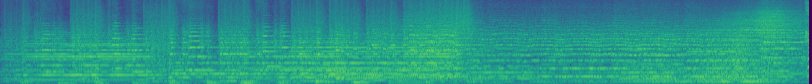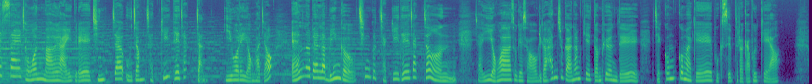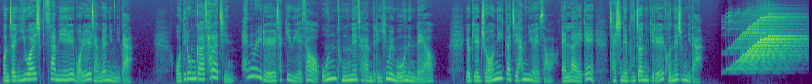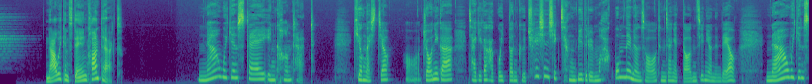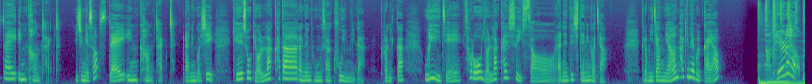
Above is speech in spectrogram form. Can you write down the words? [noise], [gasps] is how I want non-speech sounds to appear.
정원 마을 아이들의 진짜 우정 찾기 대작전 2월의 영화죠. 엘라벨라 빙고 친구 찾기 대작전. 자, 이 영화 속에서 우리가 한 주간 함께 했던 표현들 이제 꼼꼼하게 복습 들어가 볼게요. 먼저 2월 13일 월요일 장면입니다. 어디론가 사라진 헨리를 찾기 위해서 온 동네 사람들이 힘을 모으는데요. 여기에 조니까지 합류해서 엘라에게 자신의 무전기를 건네줍니다. Now we can stay in contact. Now we can stay in contact. 기억나시죠? 어, 조니가 자기가 갖고 있던 그 최신식 장비들을 막 뽐내면서 등장했던 씬이었는데요. Now we can stay in contact. 이 중에서 stay in contact 라는 것이 계속 연락하다 라는 동사 구입니다. 그러니까 우리 이제 서로 연락할 수 있어 라는 뜻이 되는 거죠. 그럼 이 장면 확인해 볼까요? I'm here to help.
